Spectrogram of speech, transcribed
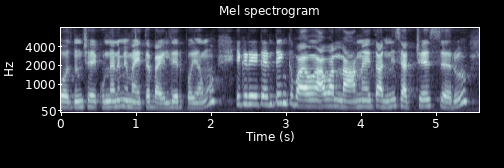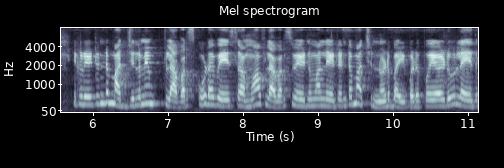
భోజనం చేయకుండానే మేమైతే బయలుదేరిపోయాము. ఇక్కడ ఏంటంటే ఇంకా వాళ్ళ నాన్న అయితే అన్నీ సెట్ చేశారు. ఇక్కడ ఏంటంటే మధ్యలో మేము ఫ్లవర్స్ కూడా వేసాము. ఆ ఫ్లవర్స్ వేయడం వల్ల ఏంటంటే మా చిన్నోడు భయపడిపోయాడు. లేదు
